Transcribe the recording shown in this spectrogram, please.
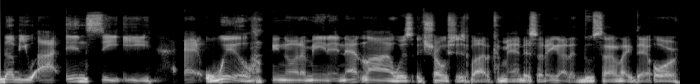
W I N C E at will. You know what I mean? And that line was atrocious by the commander. So they got to do something like that. Or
